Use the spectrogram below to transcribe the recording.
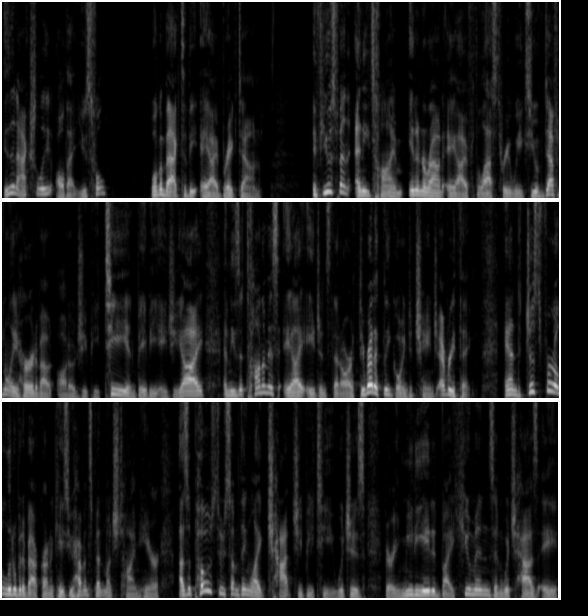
is it actually all that useful? Welcome back to the AI Breakdown. If you spent any time in and around AI for the last three weeks, you have definitely heard about AutoGPT and Baby AGI and these autonomous AI agents that are theoretically going to change everything. And just for a little bit of background, in case you haven't spent much time here, as opposed to something like ChatGPT, which is very mediated by humans and which has a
